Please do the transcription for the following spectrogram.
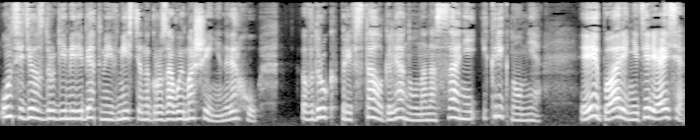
Он сидел с другими ребятами вместе на грузовой машине наверху. Вдруг привстал, глянул на нас с Аней и крикнул мне. «Эй, парень, не теряйся!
